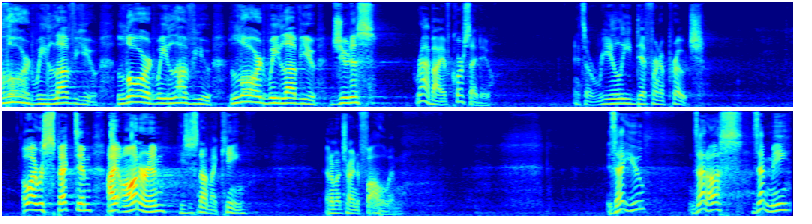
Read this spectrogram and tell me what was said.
Lord, we love you. Lord, we love you. Lord, we love you. Judas, Rabbi, of course I do. It's a really different approach. Oh, I respect him. I honor him. He's just not my king. And I'm not trying to follow him. Is that you? Is that us? Is that me?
